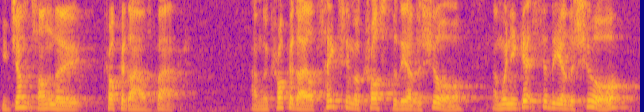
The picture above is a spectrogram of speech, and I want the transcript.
He jumps on the crocodile's back. And the crocodile takes him across to the other shore. And when he gets to the other shore,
